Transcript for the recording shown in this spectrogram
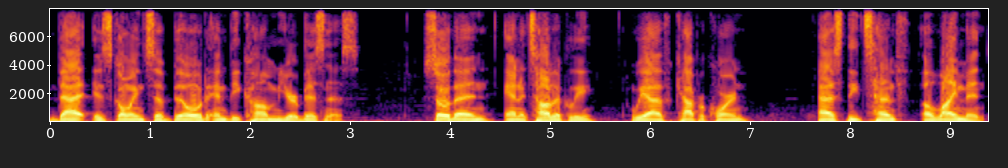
that is going to build and become your business. So then, anatomically, we have Capricorn as the 10th alignment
